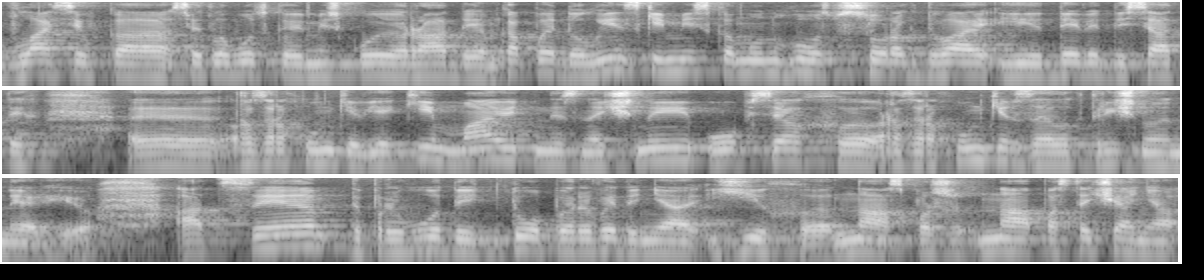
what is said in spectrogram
Власівка Світловодської міської ради, КП Долинський міськомунгосп 42,9 е, розрахунків, які мають незначний обсяг е, розрахунків за електричну енергію. А це приводить до переведення їх на спож- на постачання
